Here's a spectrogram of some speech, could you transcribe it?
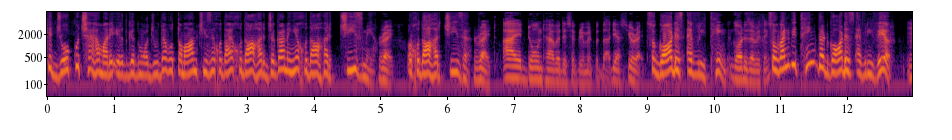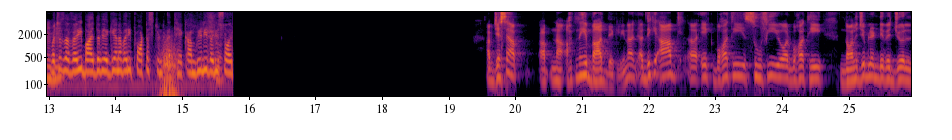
کہ جو کچھ ہے ہمارے ارد گرد موجود ہے وہ تمام چیزیں خدا ہے خدا ہر جگہ نہیں ہے خدا ہر چیز میں ہے right. اور خدا ہر چیز ہے right. I don't have a disagreement with that. Yes, you're right. So God is everything. God is everything. So when we think that God is everywhere, God is everywhere which is a very by the way again a very Protestant ethic اب جیسے آپ اپنا اپنے ہی بات دیکھ لی نا۔ دیکھیے آپ ایک بہت ہی صوفی اور بہت ہی نالجبل انڈیویجول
